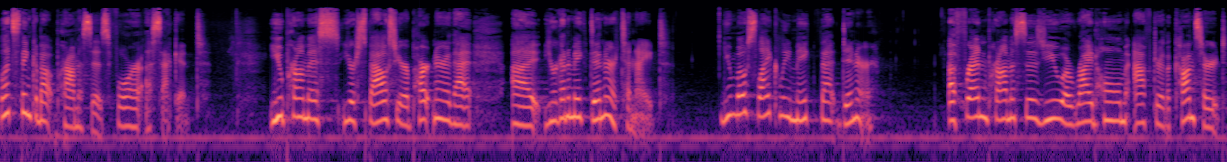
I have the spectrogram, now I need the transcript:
Let's think about promises for a second. You promise your spouse, your partner, that uh, you're going to make dinner tonight. You most likely make that dinner. A friend promises you a ride home after the concert.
